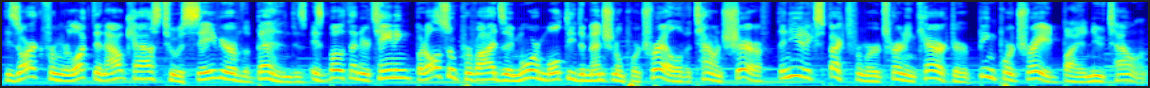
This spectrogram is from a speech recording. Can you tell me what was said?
His arc from reluctant outcast to a savior of the bend is, is both entertaining, but also provides a more multi-dimensional portrayal of a town sheriff than you'd expect from a returning character being portrayed by a new talent.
